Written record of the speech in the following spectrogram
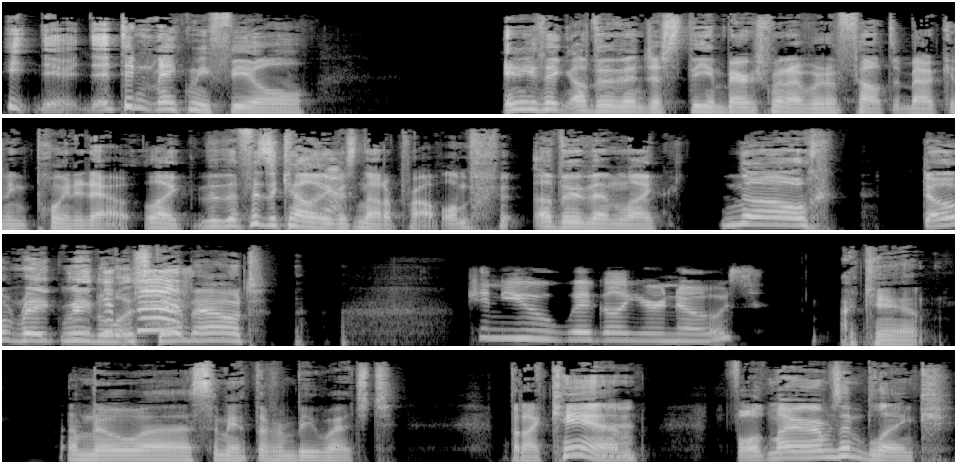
He, it didn't make me feel anything other than just the embarrassment I would have felt about getting pointed out. Like the, the physicality Yeah. was not a problem, other than like, no, don't make me Look stand out. Can you wiggle your nose? I can't. I'm no uh, Samantha from Bewitched, but I can Uh-huh. fold my arms and blink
